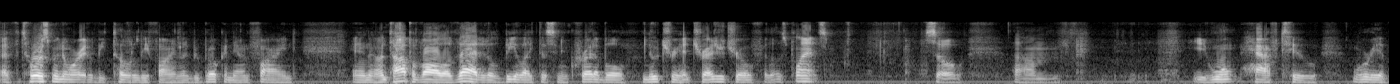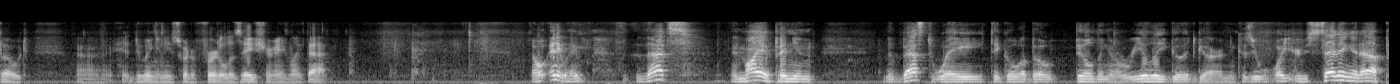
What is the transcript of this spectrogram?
If it's horse manure, it'll be totally fine. It'll be broken down fine. And on top of all of that, it'll be like this incredible nutrient treasure trove for those plants. So um, you won't have to worry about uh, doing any sort of fertilization or anything like that. So anyway, that's, in my opinion, the best way to go about building a really good garden because you're, you're setting it up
